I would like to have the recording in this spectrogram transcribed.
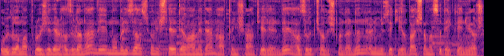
Uygulama projeleri hazırlanan ve mobilizasyon işleri devam eden hattın şantiyelerinde hazırlık çalışmalarının önümüzdeki yıl başlaması bekleniyor.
